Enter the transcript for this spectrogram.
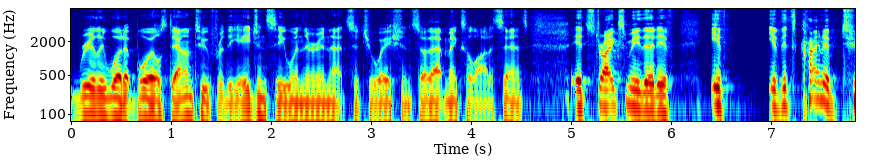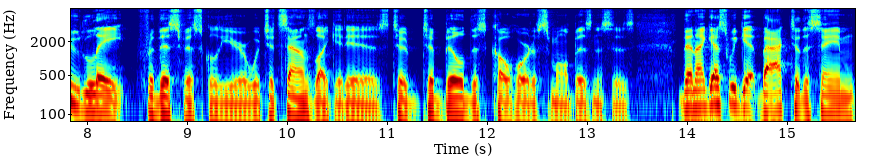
really what it boils down to for the agency when they're in that situation. So that makes a lot of sense. It strikes me that if if if it's kind of too late for this fiscal year, which it sounds like it is, to to build this cohort of small businesses, then I guess we get back to the same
